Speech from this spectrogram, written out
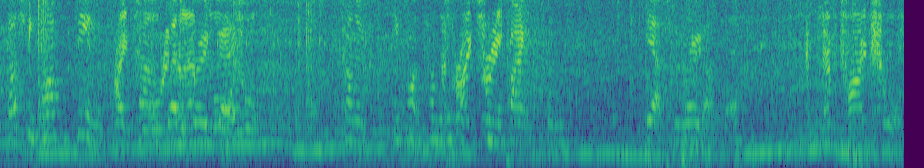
It's actually hard to see in this Right 4 where the road goes. short. Kind of, you can't tell the And difference right between three. the banks and the actual road up there. Left 5 short,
